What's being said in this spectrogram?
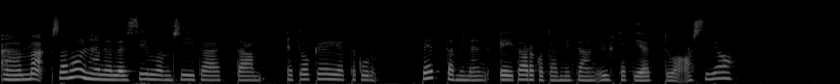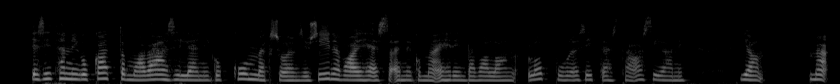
ää, mä sanoin hänelle silloin siitä, että, että okei, että kun pettäminen ei tarkoita mitään yhtä tiettyä asiaa, ja sitten hän niinku katsoi mua vähän silleen niinku kummeksuen jo siinä vaiheessa, ennen kuin mä ehdin tavallaan loppuun esittää sitä asiaa. Niin, ja mä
